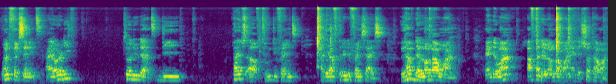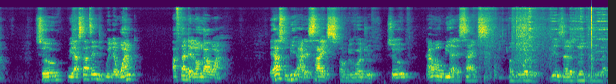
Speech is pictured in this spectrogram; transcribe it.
when fixing it, I already told you that the pipes are of two different, uh, they have three different sizes. We have the longer one and the one after the longer one and the shorter one. So we are starting with the one after the longer one. It has to be at the sides of the wardrobe. So that one will be at the sides of the wardrobe. This is going to be like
